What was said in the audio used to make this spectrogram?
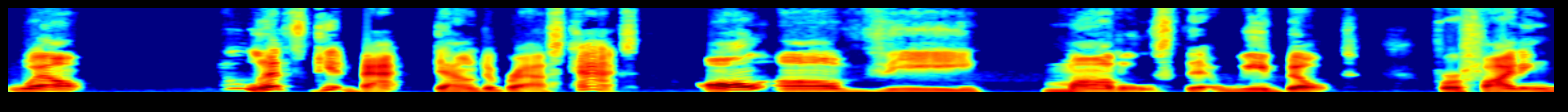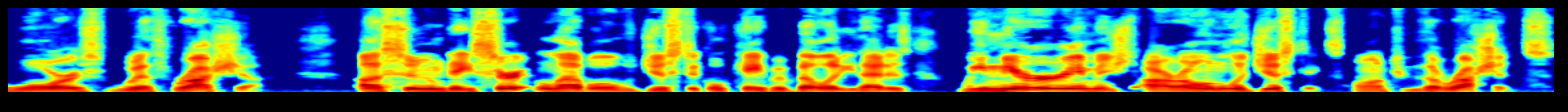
Well, let's get back down to brass tacks. All of the models that we built for fighting wars with Russia assumed a certain level of logistical capability. That is, we mirror imaged our own logistics onto the Russians.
